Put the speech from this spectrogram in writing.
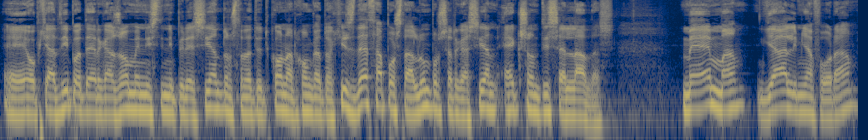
ε, οποιαδήποτε εργαζόμενοι στην υπηρεσία των στρατιωτικών αρχών κατοχής δεν θα αποσταλούν προς εργασία έξω της Ελλάδας. Με αίμα, για άλλη μια φορά,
